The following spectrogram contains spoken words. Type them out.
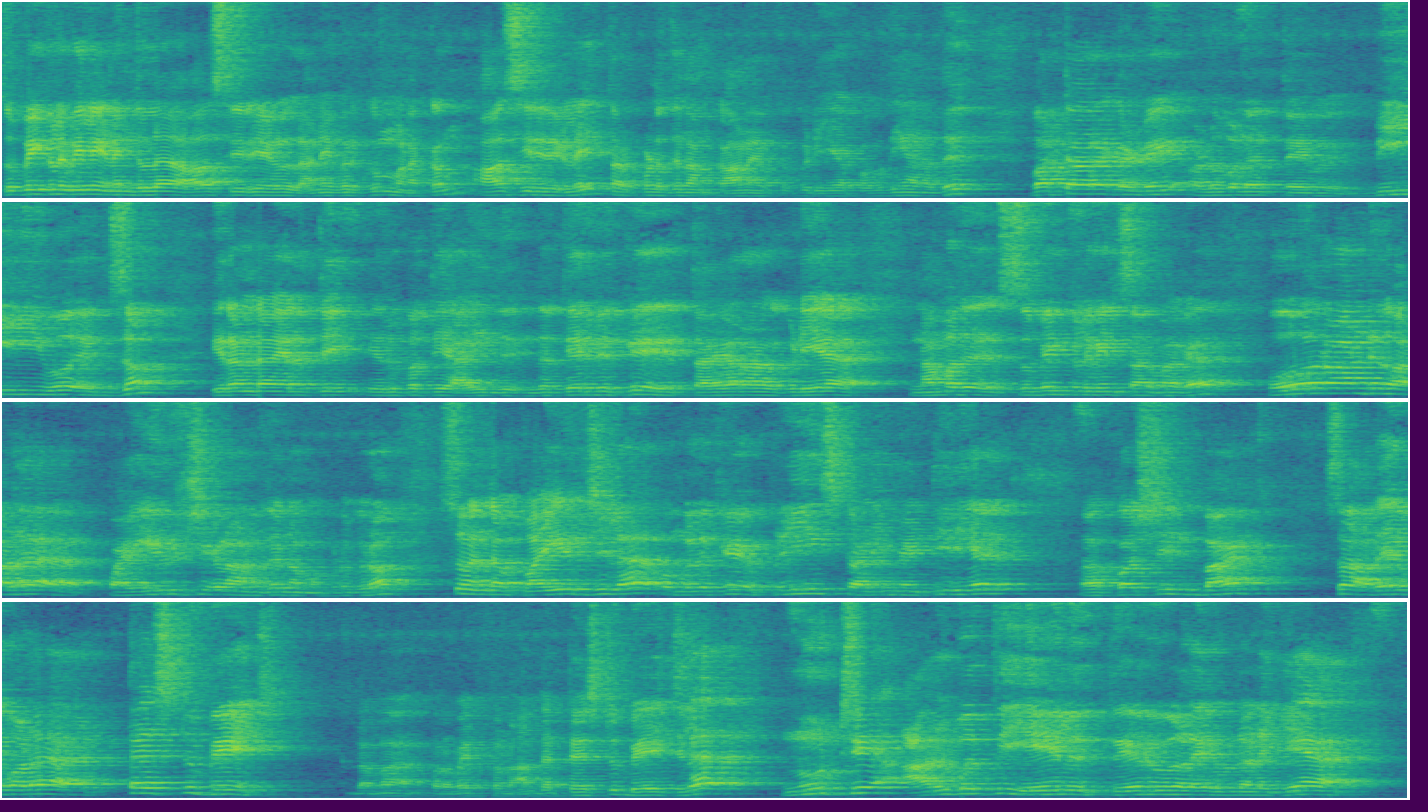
சுபைக்குழுவில் இணைந்துள்ள ஆசிரியர்கள் அனைவருக்கும் வணக்கம். ஆசிரியர்களே தற்பொழுது நாம் காண இருக்கக்கூடிய பகுதியானது வட்டார கல்வி அலுவலர் தேர்வு பிஇஓ எக்ஸாம் இரண்டாயிரத்தி இருபத்தி ஐந்து. இந்த தேர்விற்கு தயாராகக்கூடிய நமது சுபைக்குழுவின் சார்பாக ஓராண்டு கால பயிற்சிகளானது நம்ம கொடுக்குறோம். ஸோ இந்த பயிற்சியில் உங்களுக்கு free study material question bank so அதே போல் டெஸ்ட் பேஜ் நம்ம ப்ரொவைட் பண்ணோம். அந்த டெஸ்ட் பேஜில் நூற்றி அறுபத்தி ஏழு தேர்வுகளை உள்ளடக்கிய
